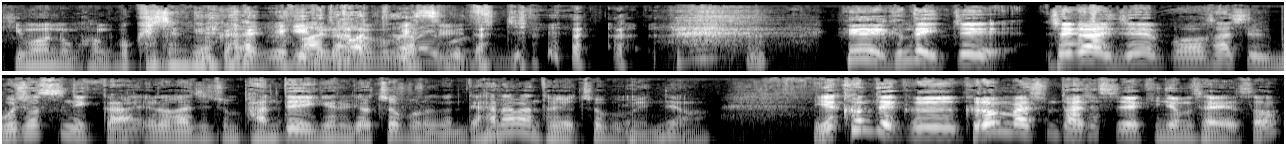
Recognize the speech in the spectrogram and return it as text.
김원웅 광복회장님과 얘기를 아, 사람이 있습니다. 보수지. 그 근데 이제 제가 이제 뭐 사실 모셨으니까 여러 가지 좀 반대 의견을 여쭤보는 건데 하나만 더 여쭤보면요. 예컨대 그 그런 말씀도 하셨어요 기념사에서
